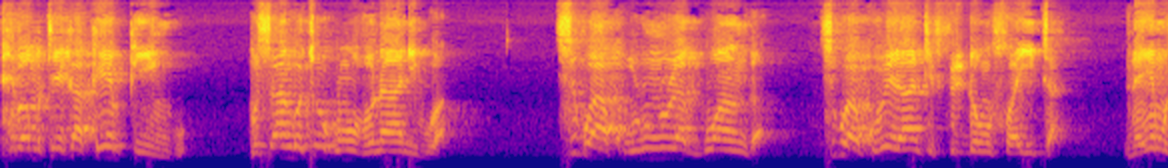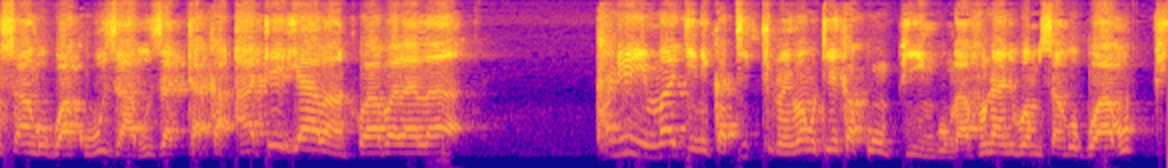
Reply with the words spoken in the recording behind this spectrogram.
ne bamuteekako empingu. Musango ky'okumuvunaanibwa si gwakulunula ggwanga si gwakubeera nti freedom fighter naye musango gwakubuzaabuza ttaka ate eri abantu abalala kanyo imagini katikkiro ne bamuteeka ku mpingu ng'avunaanibwa musango gwa buppi?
